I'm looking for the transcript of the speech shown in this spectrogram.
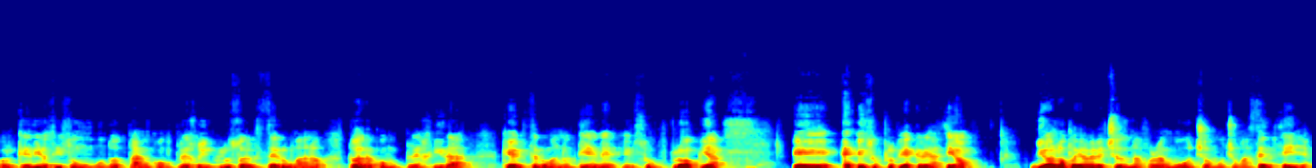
¿Por qué Dios hizo un mundo tan complejo, incluso el ser humano, toda la complejidad que el ser humano tiene en su propia, eh, en su propia creación? Dios lo podía haber hecho de una forma mucho, mucho más sencilla.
